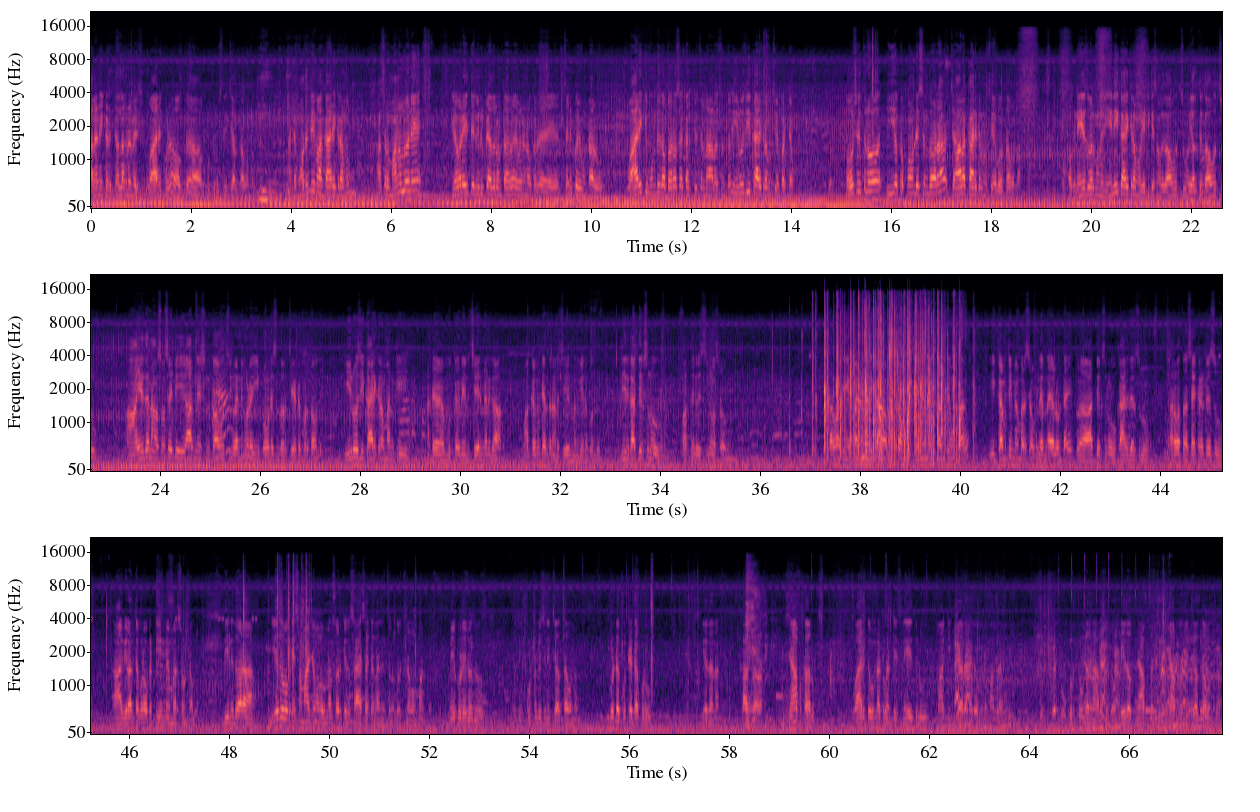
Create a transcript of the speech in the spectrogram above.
అలానే ఇక్కడ తెల్లం రమేష్ వారికి కూడా ఒక కుట్టు మిషన్ ఇచ్చి వెళ్తా ఉన్నాం అంటే మొదటి మా కార్యక్రమం. అసలు మనలోనే ఎవరైతే నిరుపేదలు ఉంటారో ఎవరైనా ఒకరు చనిపోయి ఉంటారో వారికి ముందుగా భరోసా కల్పించిన ఆలోచనతో ఈరోజు ఈ కార్యక్రమం చేపట్టాం. భవిష్యత్తులో ఈ యొక్క ఫౌండేషన్ ద్వారా చాలా కార్యక్రమాలు చేయబోతా ఉన్నాం. ఒక నియోజకవర్గంలో ఎనీ కార్యక్రమం ఎడ్యుకేషన్ కావచ్చు హెల్త్ కావచ్చు ఏదైనా సొసైటీ ఆర్గనైజేషన్ కావచ్చు ఇవన్నీ కూడా ఈ ఫౌండేషన్ ద్వారా చేయటం పడుతూ ఉంది. ఈరోజు ఈ కార్యక్రమానికి అంటే ముఖ్యంగా నేను చైర్మన్గా మా కమిటీ అంతా నన్ను చైర్మన్గా ఎన్నుకుంది. దీనికి అధ్యక్షులు వర్తగిరి శ్రీనివాసరావు. తర్వాత ఈ పన్నెండు మంది మొత్తం ఎనిమిది మంది కమిటీ ఉంటారు. ఈ కమిటీ మెంబర్స్ ఒక నిర్ణయాలు ఉంటాయి. అధ్యక్షులు కార్యదర్శులు తర్వాత సెక్రటరీస్ వీరంతా కూడా ఒక టీం మెంబర్స్ ఉంటాం. దీని ద్వారా ఏదో ఒకటి సమాజంలో ఉన్నంత వరకు ఏదో సహాయ సహకారాలు అందించడానికి వచ్చినామమ్మా. మేము కూడా ఈరోజు కుట్టు మిషన్ ఇచ్చి వెళ్తా ఉన్నాం. గుడ్డ కుట్టేటప్పుడు ఏదైనా కాస్త జ్ఞాపకాలు వారితో ఉన్నటువంటి స్నేహితులు మాకు ఇచ్చారు అనేది ఒకటి మాత్రమే గుర్తుపెట్టు గుర్తుండాలని ఆలోచన. ఒకటి ఏదో జ్ఞాపకం చిన్న జ్ఞాపకం తెచ్చి వెళ్తా ఉన్నాం.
